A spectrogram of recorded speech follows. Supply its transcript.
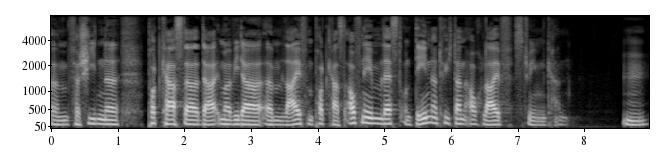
ähm, verschiedene Podcaster da immer wieder ähm, live einen Podcast aufnehmen lässt und den natürlich dann auch live streamen kann. Mhm.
